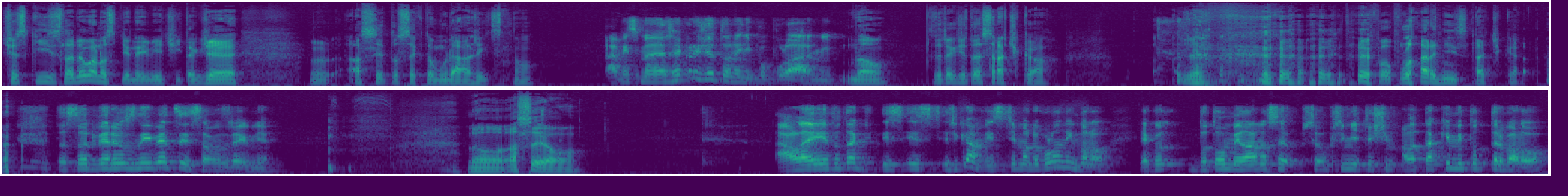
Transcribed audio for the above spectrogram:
český sledovanosti největší, takže asi to se k tomu dá říct, no. A my jsme řekli, že to není populární. No, ty řekl, že to je sračka. že, to je populární sračka. to jsou dvě různé věci samozřejmě. No, asi jo. Ale je to tak, i, i, říkám, i s těma dovolenýma, no. Jako do toho Milána se, se upřímně těším, ale taky mi to trvalo,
